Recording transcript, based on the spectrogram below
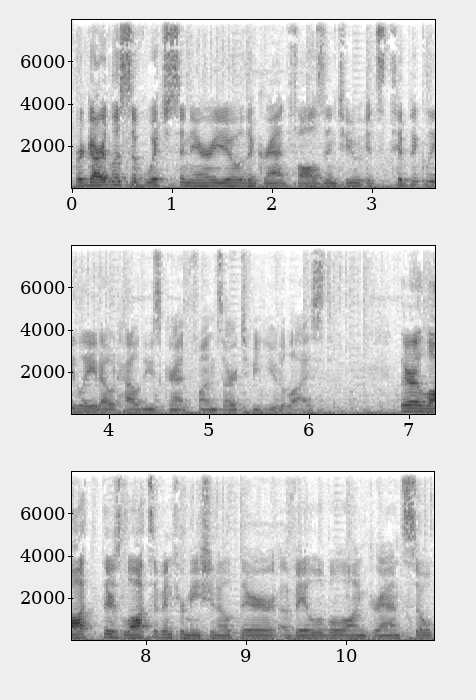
Regardless of which scenario the grant falls into, it's typically laid out how these grant funds are to be utilized. There are lot there's lots of information out there available on grants, so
